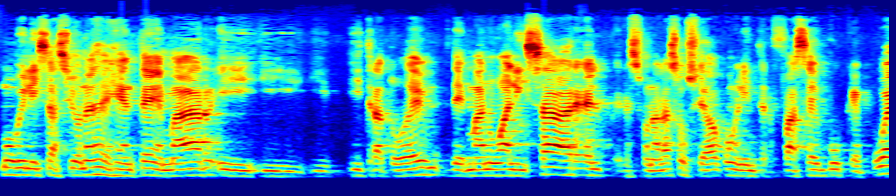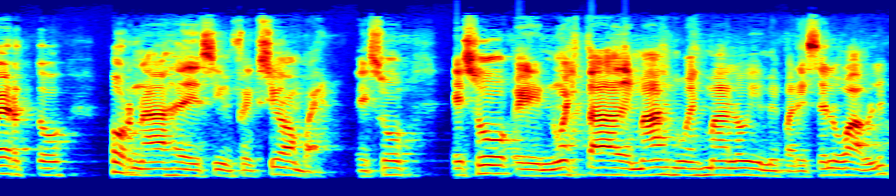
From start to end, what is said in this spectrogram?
movilizaciones de gente de mar y, trató de, manualizar el personal asociado con el interfase buque-puerto, jornadas de desinfección. Bueno, eso, eso eh, no está de más, no es malo y me parece loable.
